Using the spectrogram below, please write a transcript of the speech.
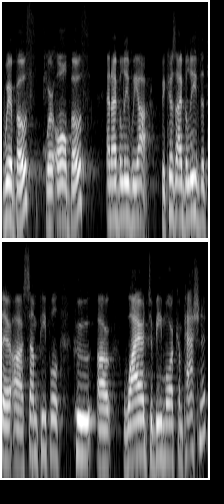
we're both, we're all both, and I believe we are. Because I believe that there are some people who are wired to be more compassionate.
